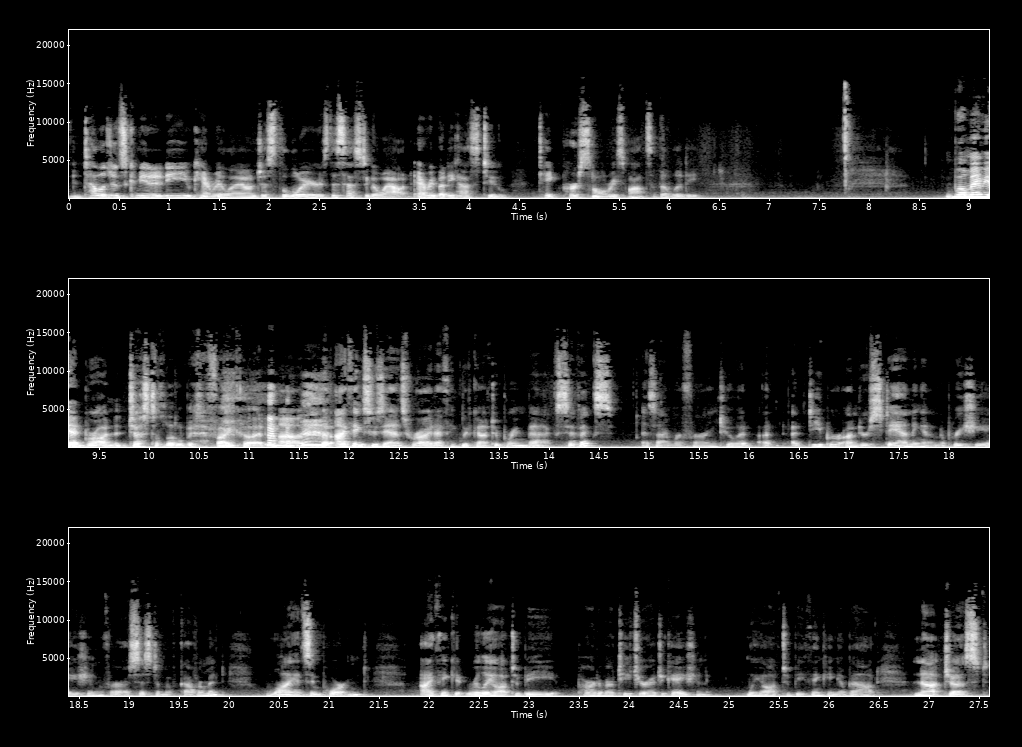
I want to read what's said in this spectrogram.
intelligence community you can't rely on just the lawyers this has to go out everybody has to take personal responsibility well maybe i'd broaden it just a little bit if i could. Uh, but i think suzanne's right. I think we've got to bring back civics as i'm referring to it a, a deeper understanding and an appreciation for our system of government why it's important. I think it really ought to be part of our teacher education. We ought to be thinking about not just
